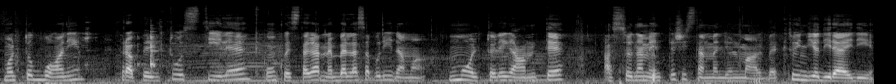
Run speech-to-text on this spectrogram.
molto buoni, però per il tuo stile, comunque questa carne è bella saporita ma molto elegante, assolutamente ci sta meglio il Malbec. Quindi io direi di...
